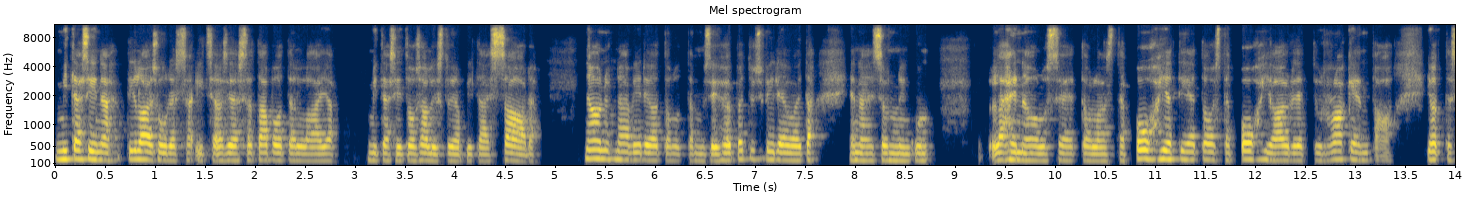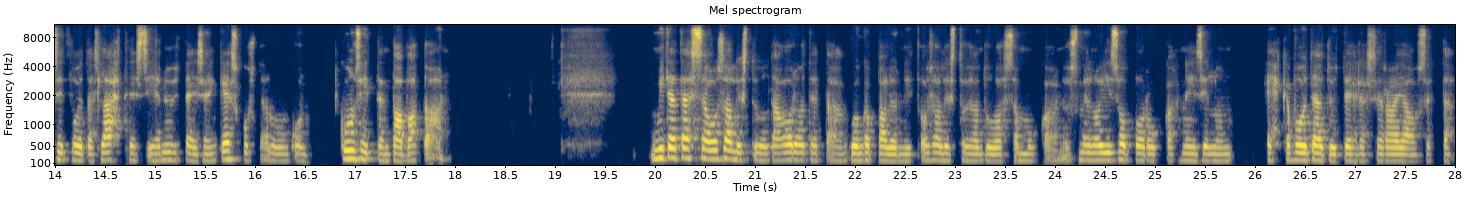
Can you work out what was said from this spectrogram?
Mitä siinä tilaisuudessa itse asiassa tavoitellaan ja mitä siitä osallistujan pitäisi saada? Nämä on nyt nämä videot ollut tämmöisiä höpötysvideoita ja näissä on niin kuin lähinnä ollut se, että ollaan sitä pohjatietoa, sitä pohjaa yritetty rakentaa, jotta sitten voitaisiin lähteä siihen yhteiseen keskusteluun, kun, kun sitten tavataan. Mitä tässä osallistujilta odotetaan, kuinka paljon niitä osallistujia on tulossa mukaan? Jos meillä on iso porukka, niin silloin ehkä voi täytyy tehdä se rajaus, että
